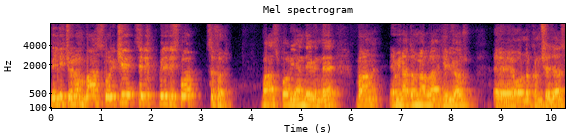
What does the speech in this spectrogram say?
Ve geçiyorum. Van Spor 2, Serik Belediyespor 0. Van Spor yendi evinde. Van emin adımlarla geliyor. Ee, orada konuşacağız.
